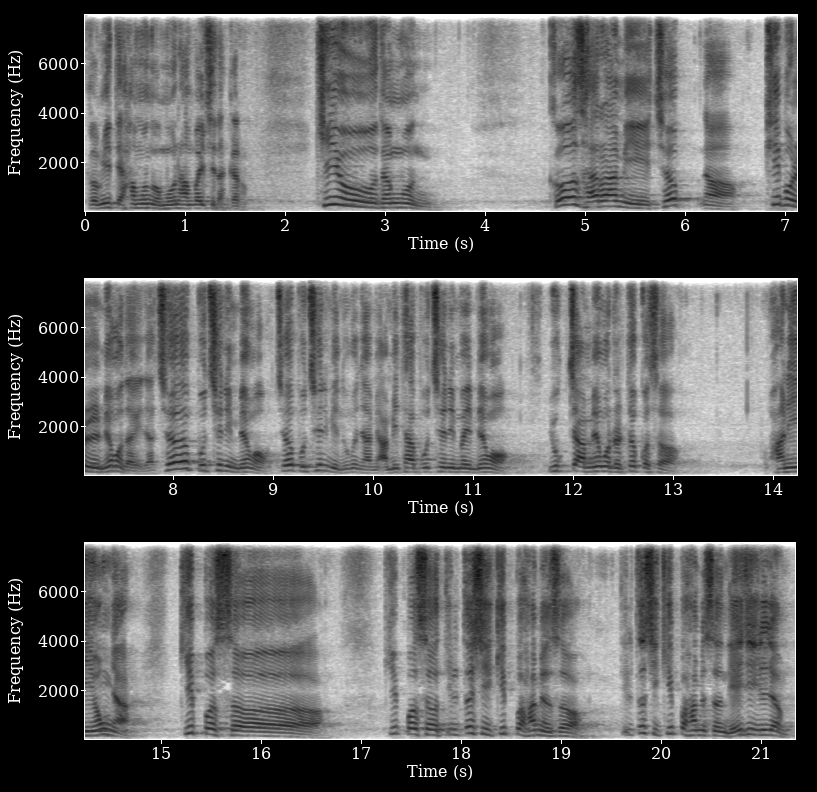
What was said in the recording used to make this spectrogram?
그 밑에 한문 원문 한번 봅시다. 그럼 기유 등문 그 사람이 저 어, 피불 명호다 저 부처님 명호. 저 부처님이 누구냐면 아미타 부처님의 명호. 육자 명호를 듣고서 환희 용냐 기뻐서 기뻐서 뛸 듯이 기뻐하면서 뛸 듯이 기뻐하면서 내지 일념.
